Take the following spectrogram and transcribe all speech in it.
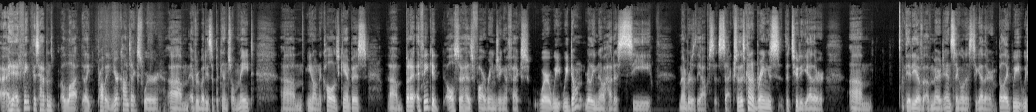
I, I, think this happens a lot, like probably in your context where um, everybody's a potential mate, um, you know, on a college campus. Um, but I, I, think it also has far-ranging effects where we we don't really know how to see members of the opposite sex. So this kind of brings the two together, um, the idea of, of marriage and singleness together. But like we we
